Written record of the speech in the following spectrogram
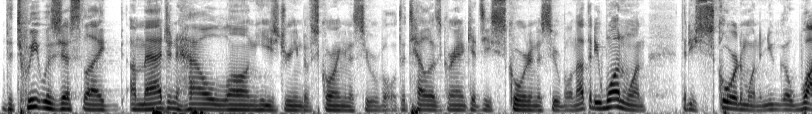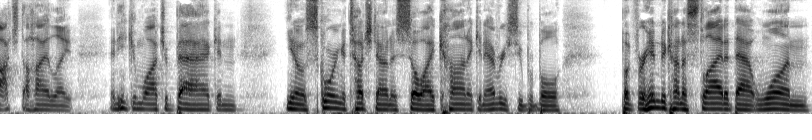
the tweet was just like, imagine how long he's dreamed of scoring in a Super Bowl to tell his grandkids he scored in a Super Bowl. Not that he won one, that he scored in one, and you can go watch the highlight and he can watch it back. And, you know, scoring a touchdown is so iconic in every Super Bowl. But for him to kind of slide at that one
